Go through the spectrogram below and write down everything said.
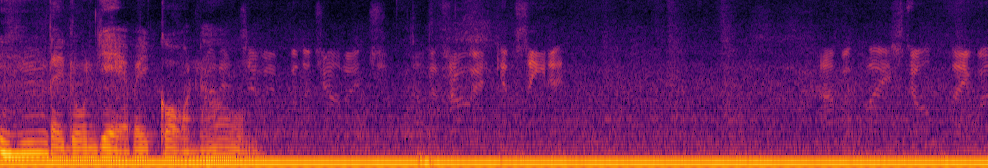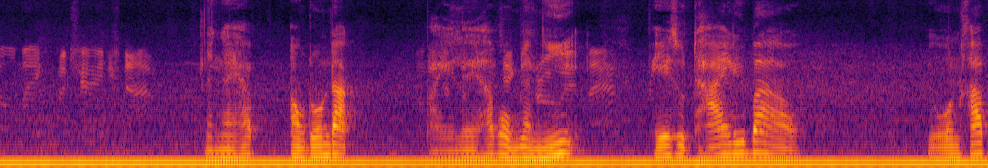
อืมแต่โดนแย่ไปก่อนเนาะยังไงครับ เอาโดนดักไปเลยครับผมอย่างนี้ เพสุดท้ายหรือเปล่า โยนครับ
